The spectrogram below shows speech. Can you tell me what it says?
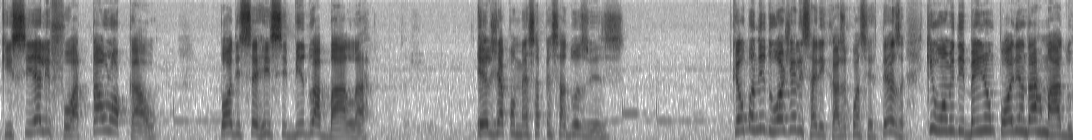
que se ele for a tal local, pode ser recebido a bala, ele já começa a pensar duas vezes. Porque o bandido hoje ele sai de casa com a certeza que o homem de bem não pode andar armado.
